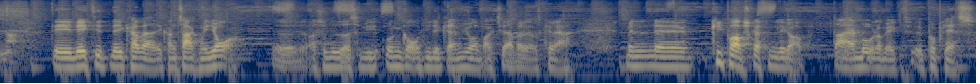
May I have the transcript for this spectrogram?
Nej. Det er vigtigt, at den ikke har været i kontakt med jord, øh, og så videre, så vi undgår de der grimme jordbakterier, hvad det også kan være. Men øh, kig på opskriften, ligger op. Der er mål og vægt øh, på plads.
